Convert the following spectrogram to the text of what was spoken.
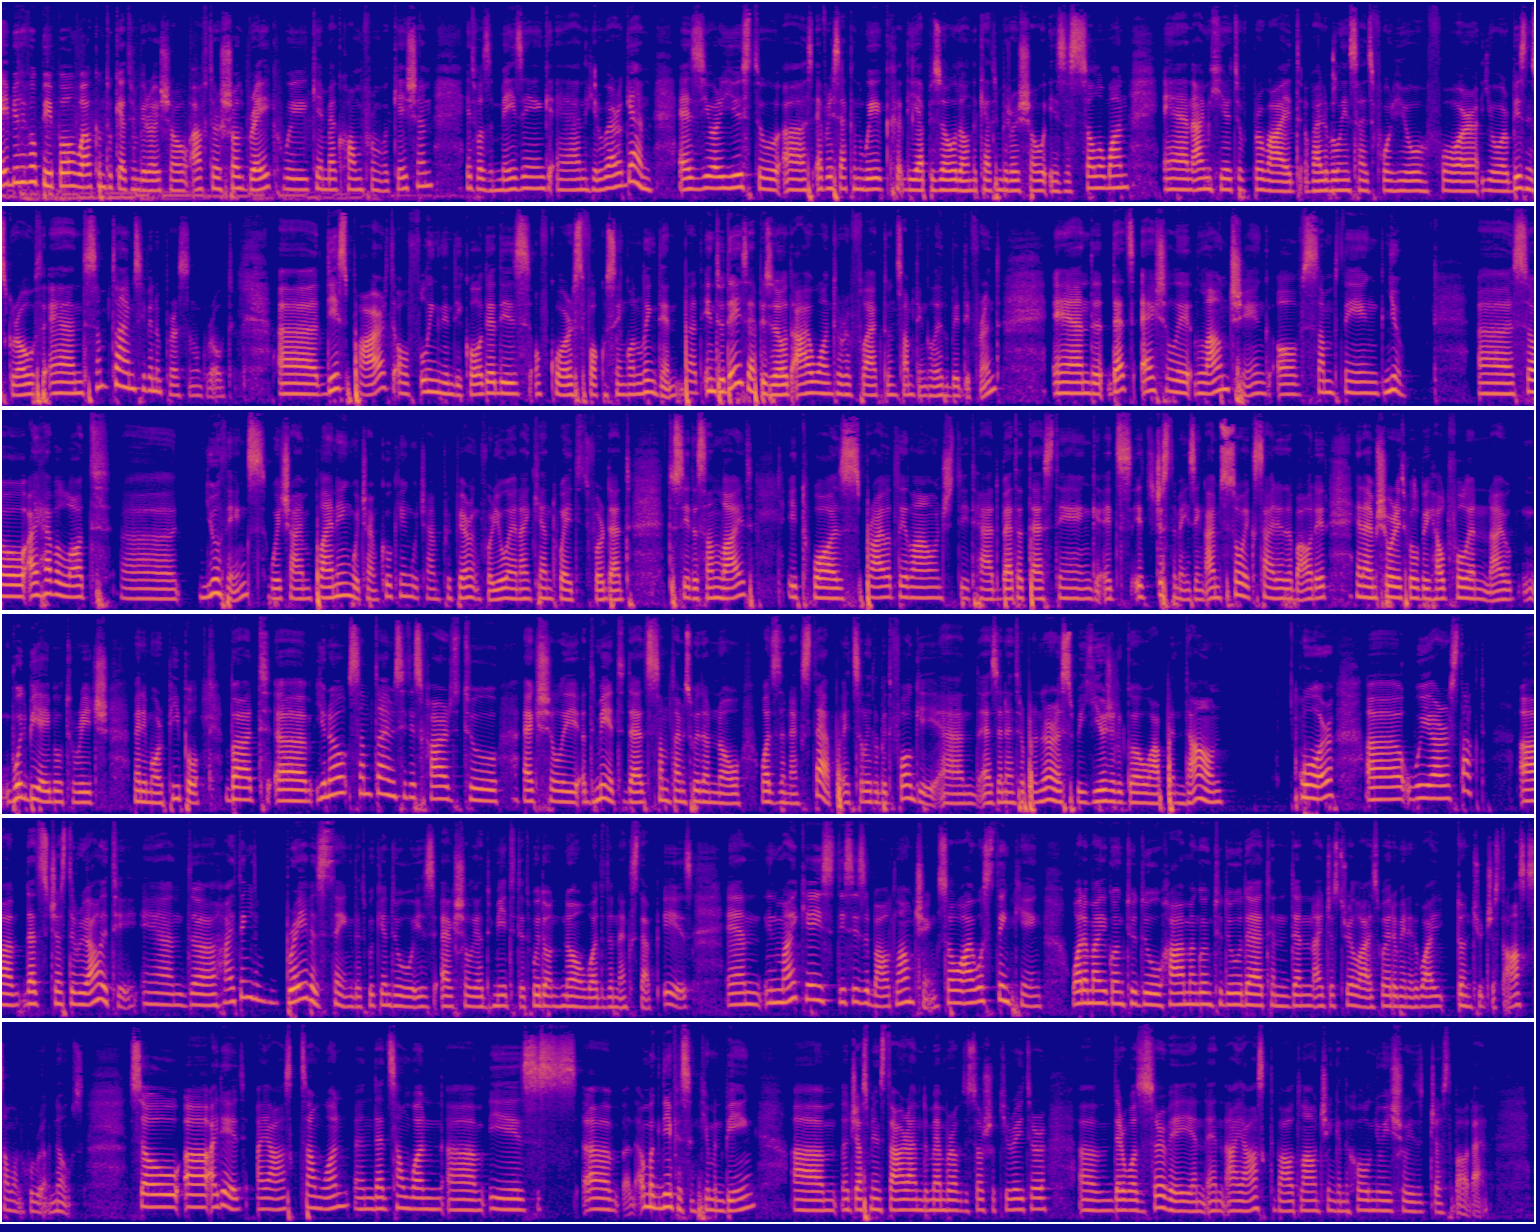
Hey, beautiful people, welcome to Catherine B. Roy Show. After a short break, we came back home from vacation. It was amazing, and here we are again. As you are used to, uh, every second week, the episode on the Catherine B. Roy Show is a solo one, and I'm here to provide valuable insights for you for your business growth and sometimes even a personal growth. Uh, this part of LinkedIn Decoded is, of course, focusing on LinkedIn, but in today's episode, I want to reflect on something a little bit different. And that's actually launching of something new. Uh, so I have a lot uh, new things which I'm planning, which I'm cooking, which I'm preparing for you, and I can't wait for that to see the sunlight. It was privately launched. It had beta testing. It's it's just amazing. I'm so excited about it, and I'm sure it will be helpful, and I would be able to reach many more people. But um, you know, sometimes it is hard to actually admit that sometimes we don't know what's the next step. It's a little bit foggy, and as an we usually go up and down, or uh, we are stuck uh, that's just the reality. And uh, I think the bravest thing that we can do is actually admit that we don't know what the next step is. And in my case, this is about launching. So I was thinking, what am I going to do? How am I going to do that? And then I just realized, wait a minute, why don't you just ask someone who really knows? So uh, I did. I asked someone, and that someone um, is uh, a magnificent human being um, Jasmine Star, I'm the member of the social curator. Um, there was a survey, and, and I asked about launching, and the whole new issue is just about that.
